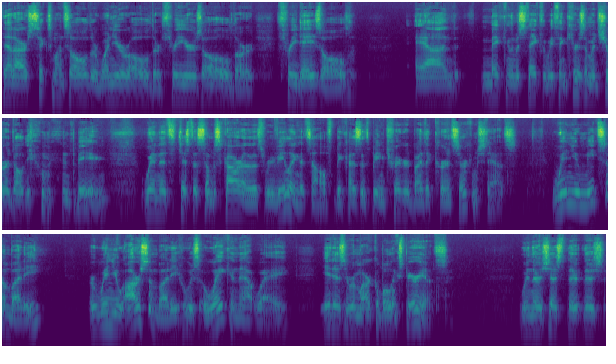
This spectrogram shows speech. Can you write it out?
that are six months old, or one year old, or three years old, or three days old, and making the mistake that we think here's a mature adult human being when it's just a samskara that's revealing itself because it's being triggered by the current circumstance. When you meet somebody, or when you are somebody who is awake in that way, it is a remarkable experience. When there's just there, there's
